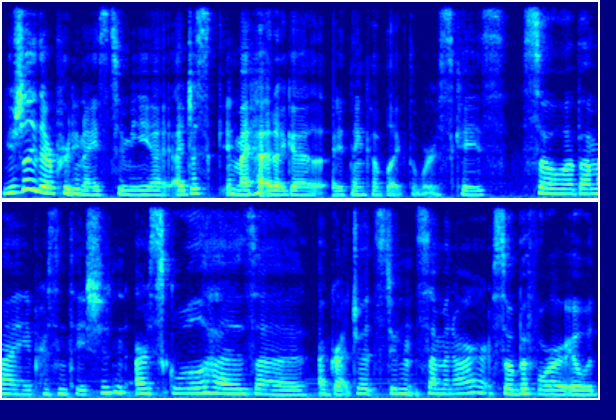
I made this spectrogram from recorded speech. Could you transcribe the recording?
Usually they're pretty nice to me. I, I just in my head I get I think of like the worst case so about my presentation, our school has a, a, graduate student seminar. So before it would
